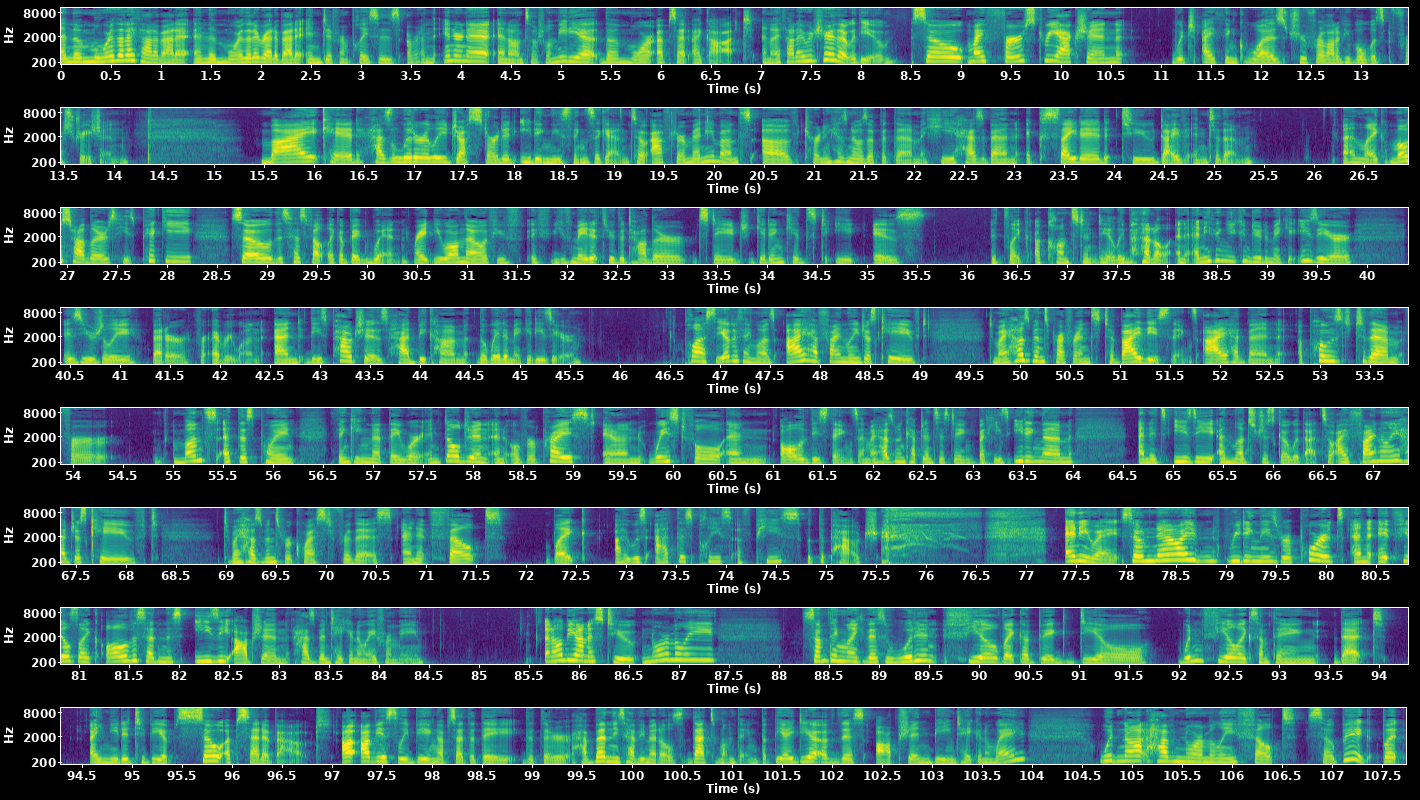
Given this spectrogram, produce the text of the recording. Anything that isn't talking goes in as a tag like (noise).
and the more that I thought about it and the more that I read about it in different places around the internet and on social media, the more upset I got. And I thought I would share that with you. So, my first reaction, which I think was true for a lot of people, was frustration. My kid has literally just started eating these things again. So, after many months of turning his nose up at them, he has been excited to dive into them. And like most toddlers, he's picky, so this has felt like a big win, right? You all know if you've if you've made it through the toddler stage, getting kids to eat is it's like a constant daily (laughs) battle, and anything you can do to make it easier is usually better for everyone. And these pouches had become the way to make it easier. Plus, the other thing was I have finally just caved to my husband's preference to buy these things. I had been opposed to them for months at this point, thinking that they were indulgent and overpriced and wasteful and all of these things. And my husband kept insisting, but he's eating them and it's easy and let's just go with that. So I finally had just caved to my husband's request for this and it felt like I was at this place of peace with the pouch. (laughs) Anyway, so now I'm reading these reports and it feels like all of a sudden this easy option has been taken away from me. And I'll be honest too, normally something like this wouldn't feel like a big deal, wouldn't feel like something that I needed to be so upset about. Obviously, being upset that they that there have been these heavy metals, that's one thing. But the idea of this option being taken away would not have normally felt so big. But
